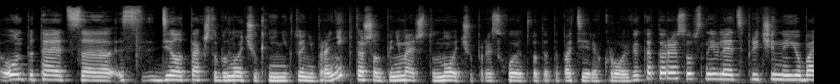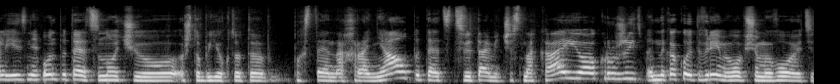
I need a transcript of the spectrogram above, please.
Он пытается сделать так, чтобы ночью к ней никто не проник, потому что он понимает, что ночью происходит вот эта потеря крови, которая, собственно, является причиной ее болезни. Он пытается ночью, чтобы ее кто-то постоянно охранял, пытается цветами чеснока ее окружить. На какое-то время, в общем, его эти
